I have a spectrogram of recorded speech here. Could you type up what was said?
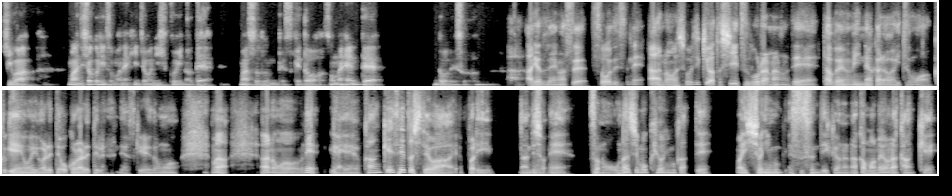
気は、まあ、離職率もね、非常に低いので、まあ、するんですけど、その辺ってどうです？あありがとうございます。そうですね。あの、正直私、ズボラなので、多分みんなからはいつも苦言を言われて怒られてるんですけれども、まあ、あのね、いやいや、関係性としては、やっぱり、なんでしょうね。その同じ目標に向かって、まあ、一緒に進んでいくような仲間のような関係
